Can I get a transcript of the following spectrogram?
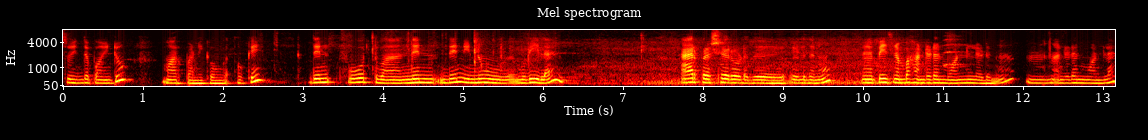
so இந்த பாயிண்ட்டும் மார்க் பண்ணிக்கோங்க okay then fourth one then then இன்னும் முடியல. ஏர் ப்ரெஷரோடது எழுதணும். பேஜ் நம்பர் ஹண்ட்ரட் அண்ட் ஒன்னில் எடுங்க. ஹண்ட்ரட் அண்ட் ஒனில்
